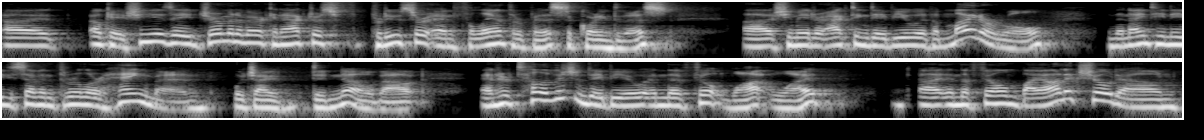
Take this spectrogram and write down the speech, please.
uh, okay, she is a German American actress, producer, and philanthropist, according to this. Uh, she made her acting debut with a minor role in the 1987 thriller Hangman, which I didn't know about, and her television debut in the film What What? Uh, in the film Bionic Showdown,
